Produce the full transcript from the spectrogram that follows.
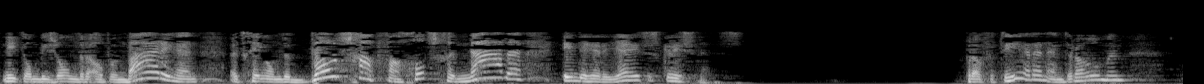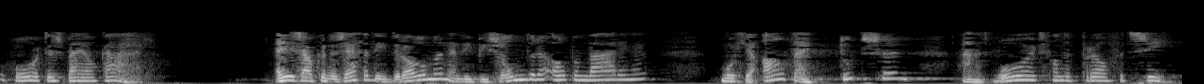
niet om bijzondere openbaringen. Het ging om de boodschap van Gods genade in de Heer Jezus Christus. Profeteren en dromen hoort dus bij elkaar. En je zou kunnen zeggen, die dromen en die bijzondere openbaringen moet je altijd toetsen aan het woord van de profetie.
